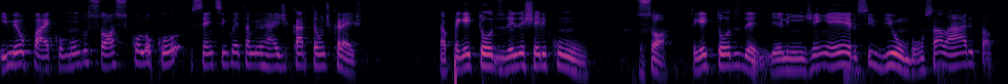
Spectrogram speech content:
E meu pai, como um dos sócios, colocou 150 mil reais de cartão de crédito. Então, eu peguei todos dele e deixei ele com um só. Peguei todos dele. E ele é engenheiro, civil, um bom salário e tal.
